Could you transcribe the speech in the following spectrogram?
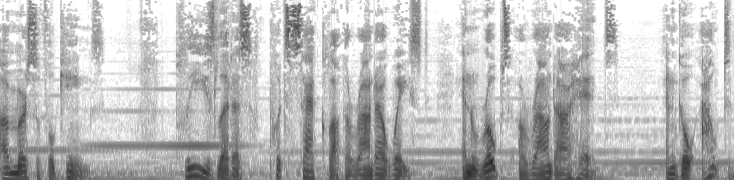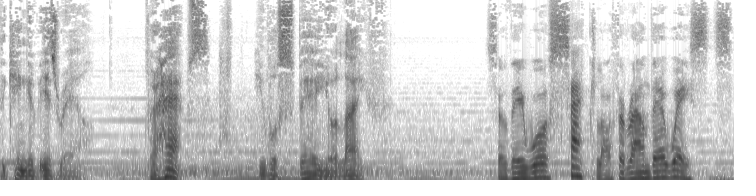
are merciful kings. Please let us put sackcloth around our waist and ropes around our heads and go out to the king of Israel. Perhaps he will spare your life. So they wore sackcloth around their waists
